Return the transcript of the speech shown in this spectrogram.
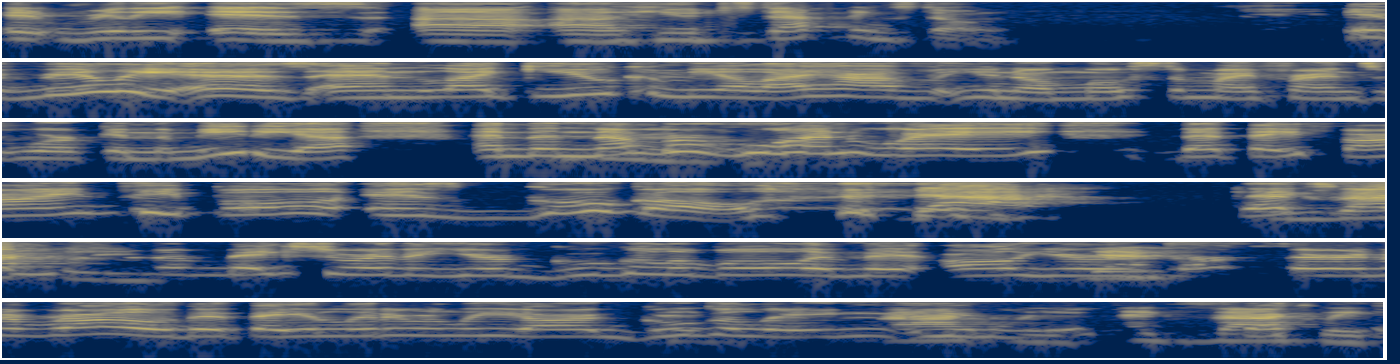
it really is a, a huge stepping stone It really is. And like you, Camille, I have, you know, most of my friends work in the media, and the number one way that they find people is Google. yeah That's Exactly. To make sure that you're Googleable and that all your Yes. ducks are in a row, that they literally are Googling, exactly you know, exactly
